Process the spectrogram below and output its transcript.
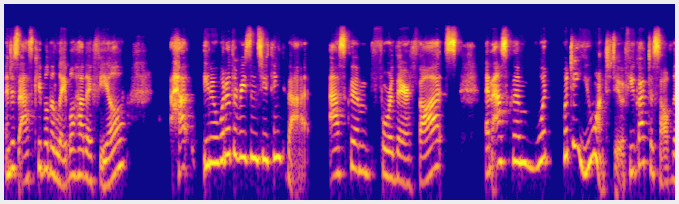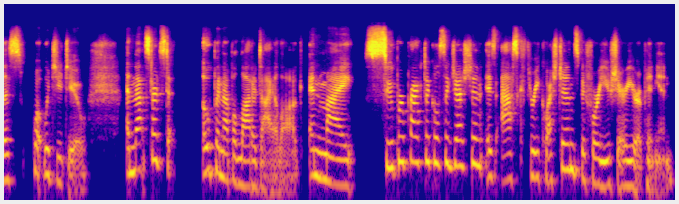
And just ask people to label how they feel. How, you know, what are the reasons you think that? Ask them for their thoughts and ask them, what, what do you want to do? If you got to solve this, what would you do? And that starts to open up a lot of dialogue. And my super practical suggestion is ask three questions before you share your opinion.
